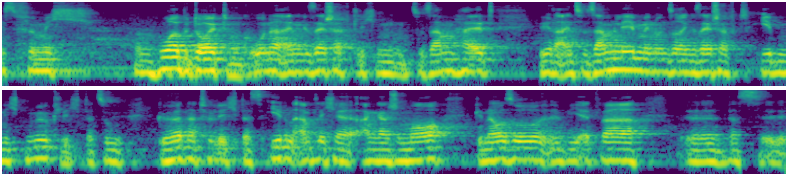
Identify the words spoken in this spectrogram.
ist für mich von hoher Bedeutung. Ohne einen gesellschaftlichen Zusammenhalt wäre ein Zusammenleben in unserer Gesellschaft eben nicht möglich. Dazu gehört natürlich das ehrenamtliche Engagement, genauso wie etwa dass, äh,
